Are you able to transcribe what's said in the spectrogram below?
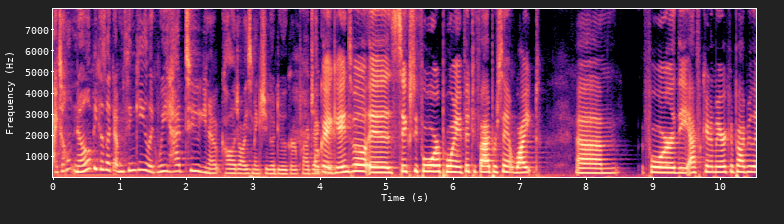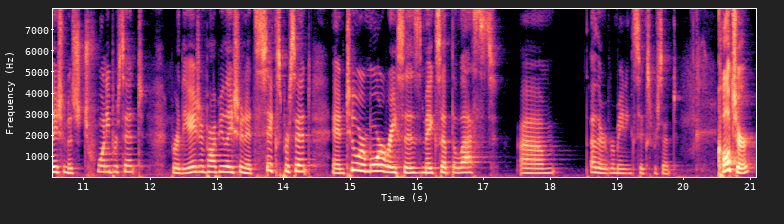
I don't know because like I'm thinking like we had to you know college always makes you go do a group project. Okay, Gainesville is 64.55% white. Um, for the African American population, it's 20%. For the Asian population, it's 6%. And two or more races makes up the last um, other remaining 6%. Culture?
